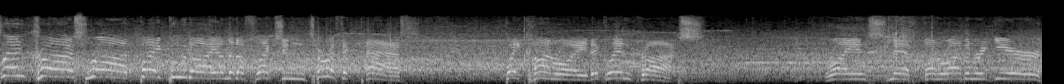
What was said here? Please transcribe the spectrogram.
Glenn Cross robbed by the deflection. Terrific pass by Conroy to Glenn Cross. Ryan Smyth on Robyn Regehr.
